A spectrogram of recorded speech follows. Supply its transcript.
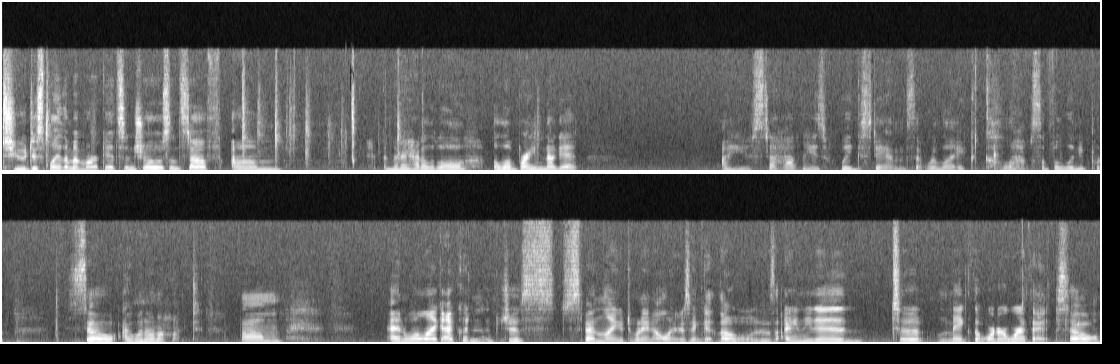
to display them at markets and shows and stuff. Um, and then I had a little, a little brain nugget. I used to have these wig stands that were like collapsible and you put, so I went on a hunt. Um, and well, like I couldn't just spend like $20 and get those. I needed to make the order worth it. So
